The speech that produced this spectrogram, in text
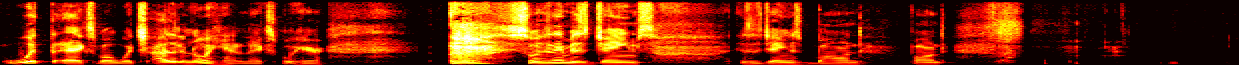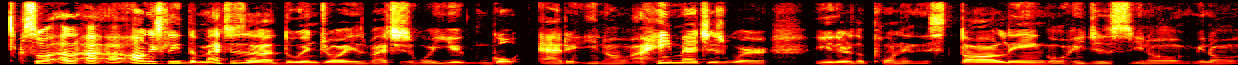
with the X-Bow, which I didn't know he had an X-Bow here. so his name is James. Is it James Bond? Bond so I, I, I, honestly the matches that I do enjoy is matches where you go at it. You know, I hate matches where either the opponent is stalling or he just you know you know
